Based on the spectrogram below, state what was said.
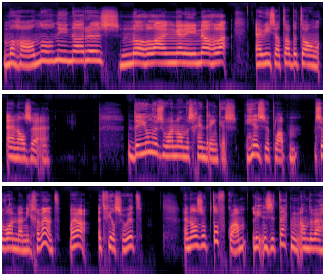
We gaan nog niet naar rust, nog langer niet, nog la... En wie zat dat betalen en al ze. De jongens waren anders geen drinkers, geen zuplappen. Ze waren daar niet gewend, maar ja, het viel zo uit. En als ze op tof kwam, lieten ze tekken aan de weg.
